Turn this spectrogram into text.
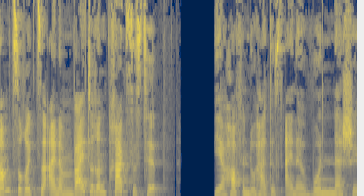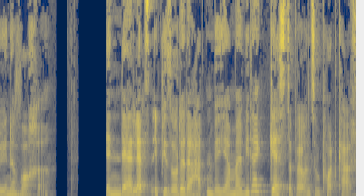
willkommen zurück zu einem weiteren Praxistipp. Wir hoffen, du hattest eine wunderschöne Woche. In der letzten Episode, da hatten wir ja mal wieder Gäste bei uns im Podcast.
